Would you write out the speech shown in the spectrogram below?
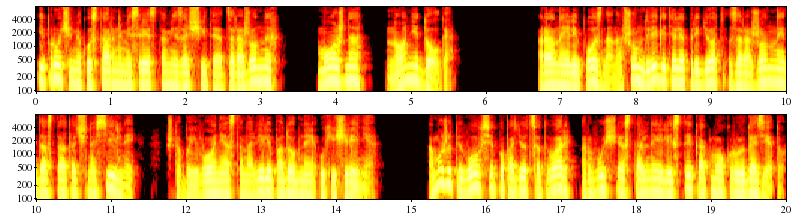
и прочими кустарными средствами защиты от зараженных, можно, но недолго. Рано или поздно на шум двигателя придет зараженный достаточно сильный, чтобы его не остановили подобные ухищрения. А может и вовсе попадется тварь, рвущая стальные листы, как мокрую газету.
